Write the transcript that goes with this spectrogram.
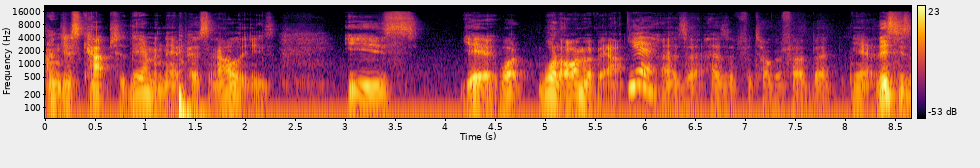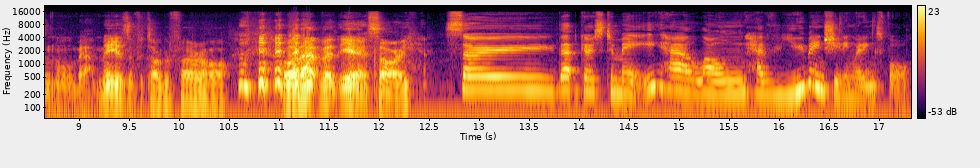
and just capture them and their personalities is yeah what what I'm about Yeah. as a as a photographer. But yeah, this isn't all about me as a photographer or or that. But yeah, sorry. So that goes to me. How long have you been shooting weddings for?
